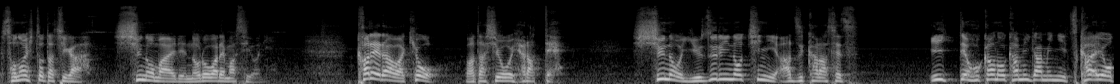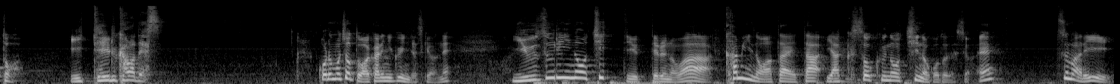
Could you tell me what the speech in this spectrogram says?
その人たちが主の前で呪われますように。彼らは今日私を追い払って主の譲りの地に預からせず行って他の神々に仕えようと言っているからです。これもちょっと分かりにくいんですけどね。譲りの地って言ってるのは神の与えた約束の地のことですよね。つまり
